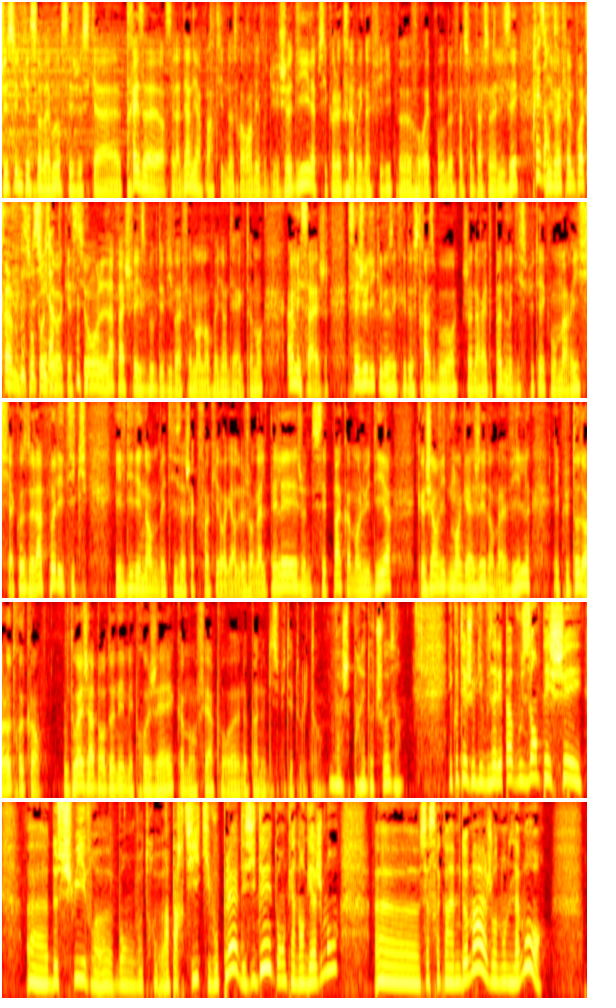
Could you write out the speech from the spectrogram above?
Juste une question d'amour, c'est jusqu'à 13h. C'est la dernière partie de notre rendez-vous du jeudi. La psychologue Sabrina Philippe euh, vous répond de façon personnalisée. Présente. VivreFM.com pour poser vos questions, la page Facebook de Vivre FM en envoyant directement un message. C'est Julie qui nous écrit de Strasbourg. Je n'arrête pas de me disputer avec mon mari à cause de la politique. Il dit d'énormes bêtises à chaque fois qu'il regarde le journal télé. Je ne sais pas comment lui dire que j'ai envie de m'engager dans ma ville et plutôt dans l'autre camp. Dois-je abandonner mes projets? Comment faire pour euh, ne pas nous disputer tout le temps? Bah, je parlais d'autre chose. hein. Écoutez, Julie, vous n'allez pas vous empêcher euh, de suivre euh, bon votre un parti qui vous plaît, des idées, donc un engagement. Euh, ça serait quand même dommage au nom de l'amour.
